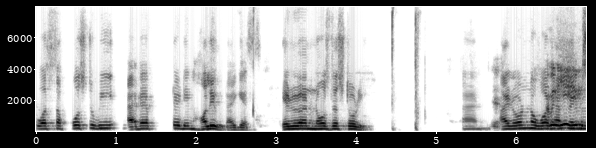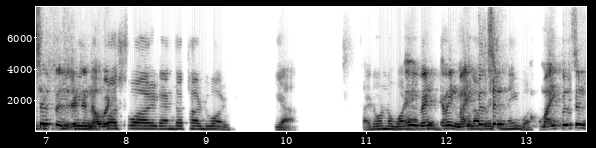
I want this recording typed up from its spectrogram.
was supposed to be adapted in Hollywood, I guess. Everyone knows the story. And Yeah. I don't know what I mean, he himself has between written the how it- first world and the third world. Yeah. I don't know what Hey, happened. when- I mean, Mike Wilson- nahi hua. Mike Wilson,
